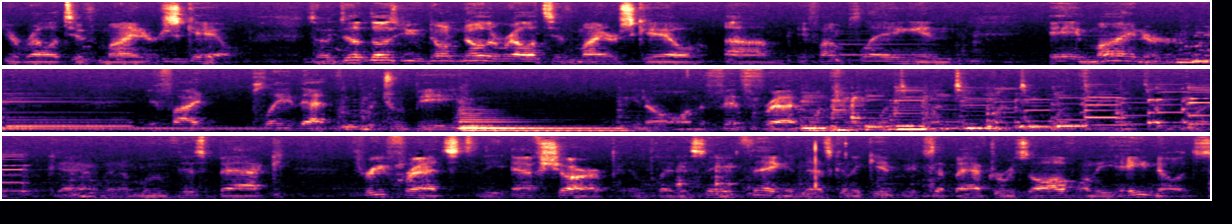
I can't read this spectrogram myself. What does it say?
your relative minor scale. So those of you who don't know the relative minor scale, um, if I'm playing in A minor, if I play that, which would be, you know, on the fifth fret, one, three, one, two, one, two, one, two, one, three, one, three, one. Okay, I'm going to move this back three frets to the F sharp and play the same thing, and that's going to give, except I have to resolve on the A notes.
